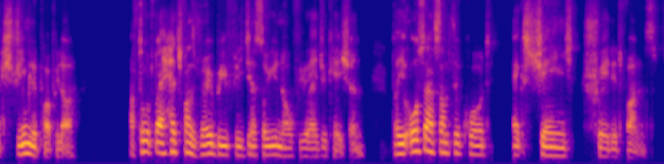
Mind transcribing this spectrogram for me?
extremely popular. I've talked about hedge funds very briefly, just so you know for your education. But you also have something called exchange traded funds,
